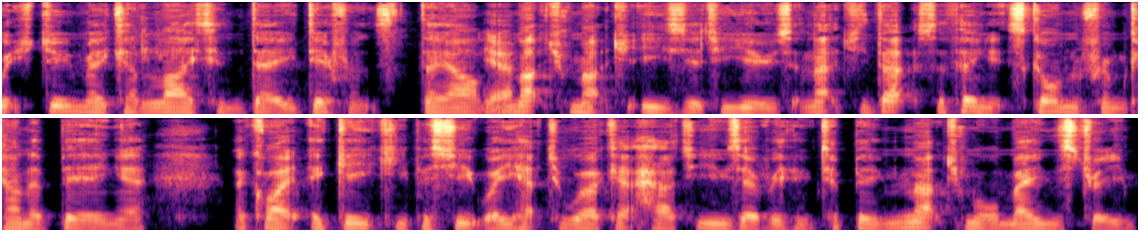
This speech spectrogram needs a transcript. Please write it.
which do make a light and day difference. They are yeah. much, much easier to use. And actually, that's the thing. It's gone from kind of being a, a quite a geeky pursuit where you had to work out how to use everything to being much more mainstream.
